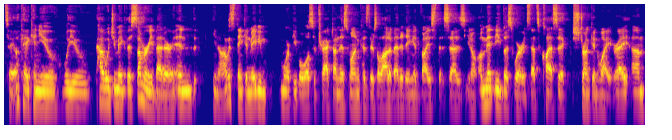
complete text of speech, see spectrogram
Say, okay, can you? Will you? How would you make this summary better? And you know, I was thinking maybe more people will subtract on this one because there's a lot of editing advice that says, you know, omit needless words. That's classic Strunk and White, right? Um,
